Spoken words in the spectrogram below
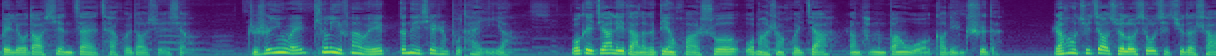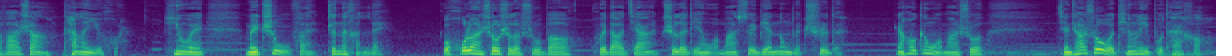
被留到现在才回到学校，只是因为听力范围跟那些人不太一样。我给家里打了个电话，说我马上回家，让他们帮我搞点吃的，然后去教学楼休息区的沙发上瘫了一会儿，因为没吃午饭，真的很累。我胡乱收拾了书包，回到家吃了点我妈随便弄的吃的，然后跟我妈说，检查说我听力不太好。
